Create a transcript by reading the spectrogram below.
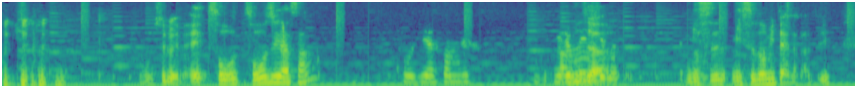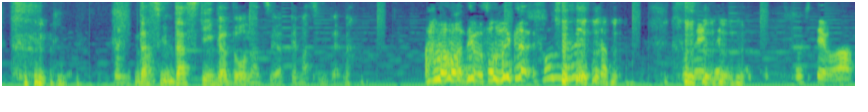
面白いね。え、そう掃除屋さん？工事屋さんです。あのじゃあのミス、ミスドみたいな感じ？ダスダスキンがドーナツやってますみたいな。あ、まあまあ、でもそんなか、そんな雰囲気だったね。としては。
